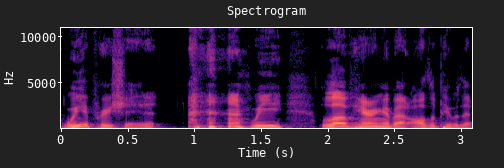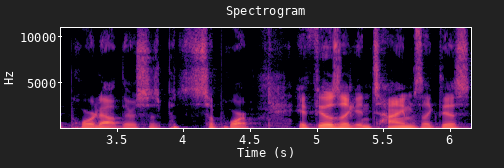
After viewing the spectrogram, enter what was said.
We appreciate it. we love hearing about all the people that poured out their sus- support. It feels like in times like this,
